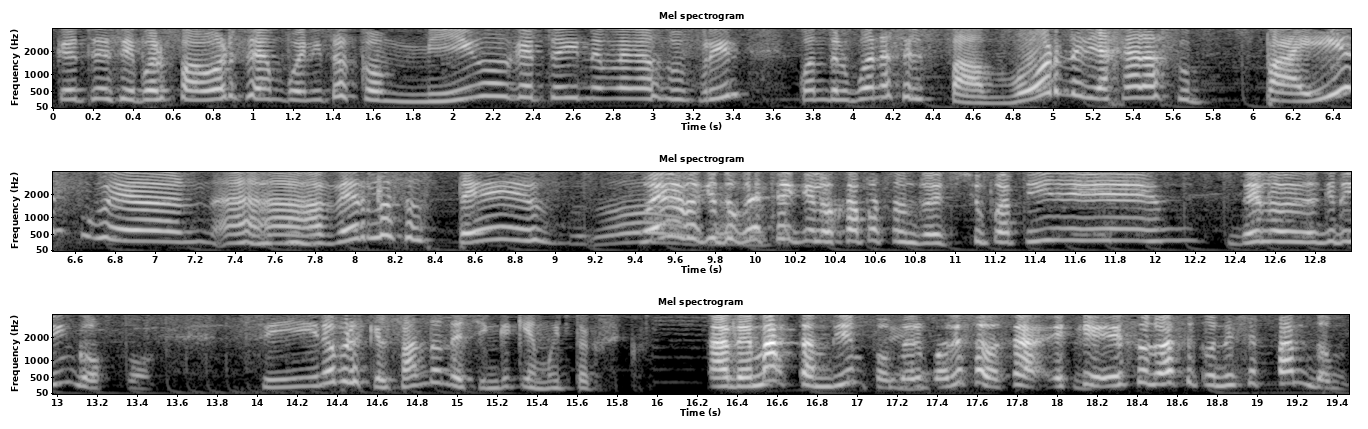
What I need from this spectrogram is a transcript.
¿Cachai? Si por favor sean buenitos conmigo, ¿cachai? No me hagan sufrir. Cuando el weón hace el favor de viajar a su país, weón, a, verlos a ustedes. bueno, porque tú cachai que los japas son re chupapi de, de los gringos, po. Sí, no, pero es que el fandom de Shingeki es muy tóxico. Además también, po, pero por eso, o sea, es que eso lo hace con ese fandom.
